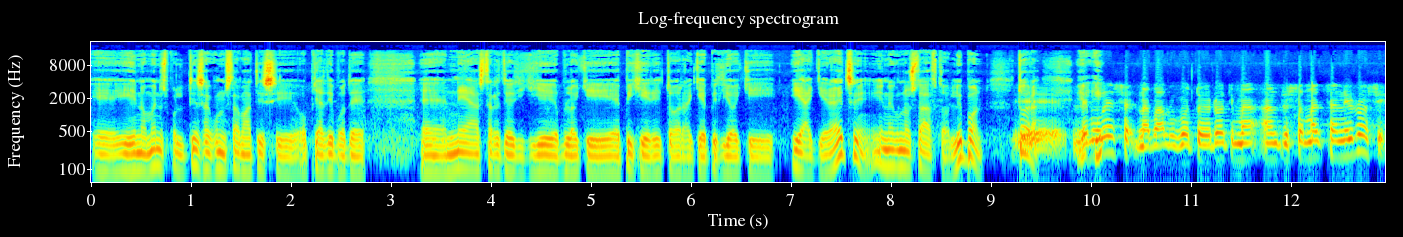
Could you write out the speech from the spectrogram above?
οι Ηνωμένες Πολιτείες έχουν σταματήσει οποιαδήποτε νέα στρατιωτική εμπλοκή επιχειρεί τώρα και επιδιώκει η Άγκυρα, έτσι; Είναι γνωστό αυτό. Λοιπόν, τώρα... δεν μου λες να βάλω εγώ το ερώτημα αν του σταμάτησαν οι Ρώσοι.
